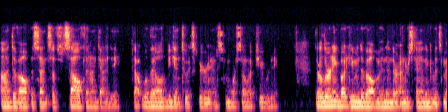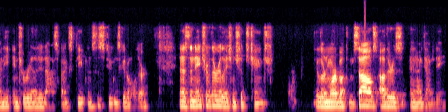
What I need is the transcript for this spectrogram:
uh, develop a sense of self and identity that will they'll begin to experience more so at puberty. Their learning about human development and their understanding of its many interrelated aspects deepens as students get older. And as the nature of their relationships change, they learn more about themselves, others, and identity,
